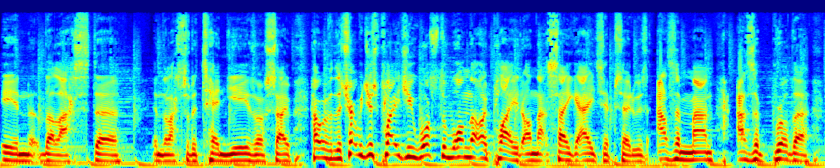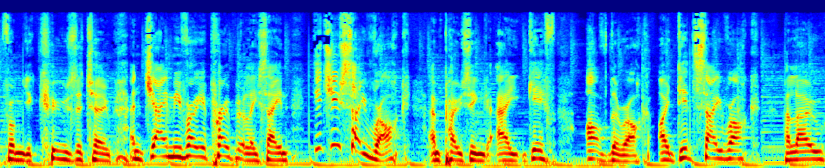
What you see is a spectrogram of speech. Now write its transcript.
in the last uh, in the last sort of 10 years or so. However, the track we just played you was the one that I played on that Sega Age episode. It was As a Man, As a Brother from Yakuza 2. And Jamie very appropriately saying, Did you say rock? And posting a gif of the rock. I did say rock. Hello,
